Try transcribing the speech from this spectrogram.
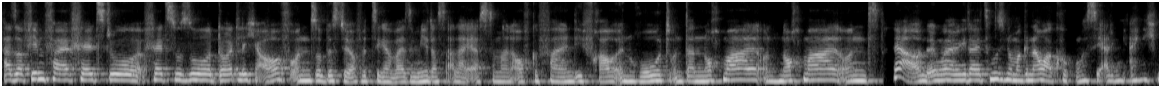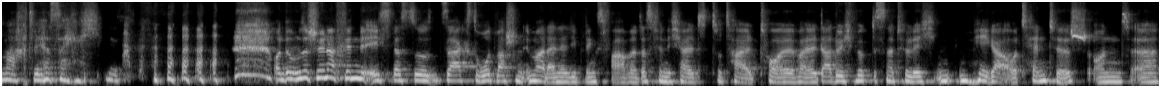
Also auf jeden Fall fällst du, fällst du so deutlich auf und so bist du ja auch witzigerweise mir das allererste Mal aufgefallen, die Frau in Rot und dann nochmal und nochmal und ja, und irgendwann habe ich gedacht, jetzt muss ich nochmal genauer gucken, was sie eigentlich macht, wer es eigentlich ist. und umso schöner finde ich dass du sagst, Rot war schon immer deine Lieblingsfarbe. Das finde ich halt total toll, weil dadurch wirkt es natürlich mega authentisch und äh,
